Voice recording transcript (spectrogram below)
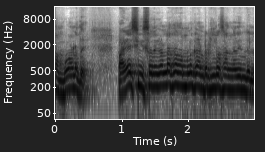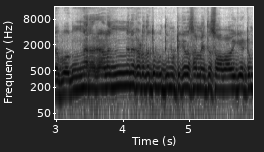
സംഭവമാണത്. പഴയ സീസണുകളിലൊക്കെ നമ്മൾ കണ്ടിട്ടുള്ള സംഗതി ഉണ്ടല്ലോ. അപ്പോൾ ഇങ്ങനെ ഒരാൾ ഇങ്ങനെ കിടന്നിട്ട് ബുദ്ധിമുട്ടിക്കുന്ന സമയത്ത് സ്വാഭാവികമായിട്ടും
